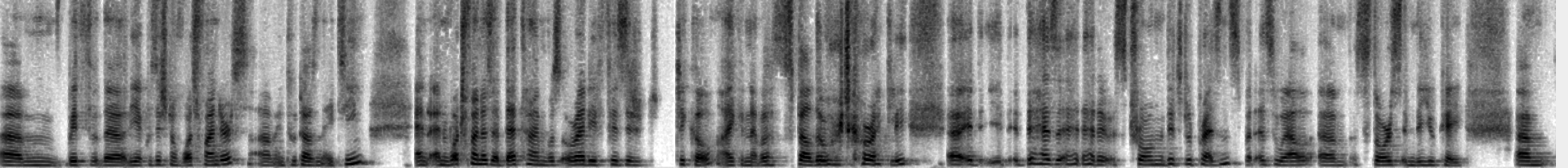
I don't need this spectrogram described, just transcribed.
um, with the, the acquisition of Watchfinders um, in 2018. And, and Watchfinders at that time was already physical. I can never spell the word correctly. Uh, it, it, it, has it had a strong digital presence, but as well um, stores in the UK. Um,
